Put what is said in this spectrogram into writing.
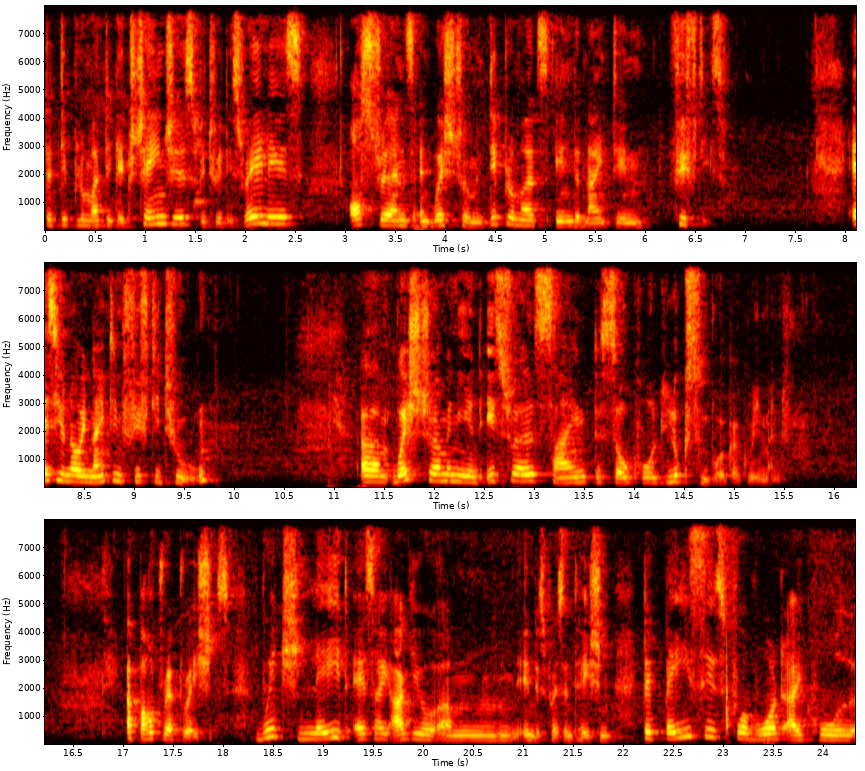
the diplomatic exchanges between Israelis, Austrians, and West German diplomats in the 1950s. As you know, in 1952, um, West Germany and Israel signed the so called Luxembourg Agreement about reparations which laid, as I argue um, in this presentation, the basis for what I call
